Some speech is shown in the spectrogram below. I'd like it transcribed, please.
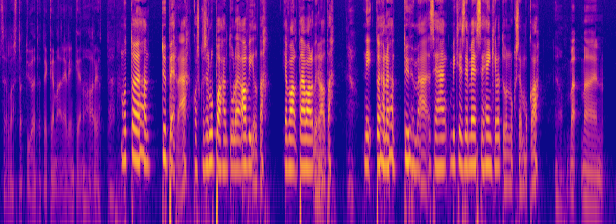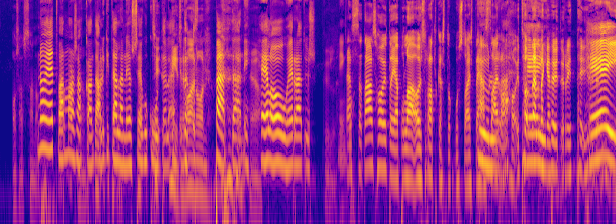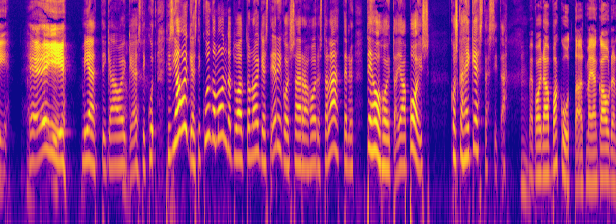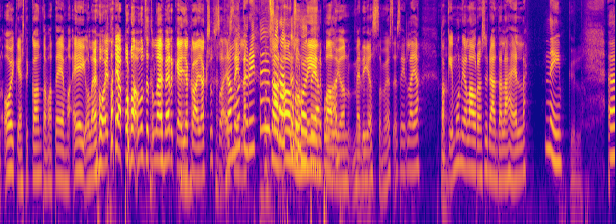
sellaista työtä tekemään elinkeinonharjoittajana. Mutta toi on ihan typerää, koska se lupahan tulee avilta ja val- tai valviralta. Joo. Niin toihan on ihan tyhmää. Sehän, miksi se mene se henkilötunnuksen mukaan? Joo, mä, mä en osaa sanoa. No et varmaan osaakaan. Tämä olikin tällainen, jos se joku kuuntelee. si, niin se vaan on, Päättää, niin hello, herätys. kyllä. Niin Tässä taas hoitajapula olisi ratkaistu, kun saisi tehdä Kyllä. sairaanhoitoa Hei. tällä kevyt yrittäjyydellä. Hei! Hei! Miettikää oikeasti. Ku, siis ihan oikeasti, kuinka monta tuolta on oikeasti erikoissairaanhoidosta lähtenyt tehohoitajaa pois, koska he ei kestä sitä. Me voidaan vakuuttaa, että meidän kauden oikeasti kantava teema ei ole hoitajapula, mutta se tulee melkein joka jaksossa No mutta esille. yrittäjyys Mutta se on ollut niin paljon mediassa myös esillä. Ja toki mun ja Lauran sydäntä lähellä. Niin. Kyllä.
